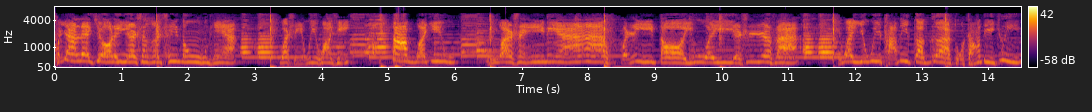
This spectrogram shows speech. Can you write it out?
出言来叫了一声陈冬天，我身为皇亲，大过舅，我身边夫人倒有一十三，我以为他们个个都长得俊，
